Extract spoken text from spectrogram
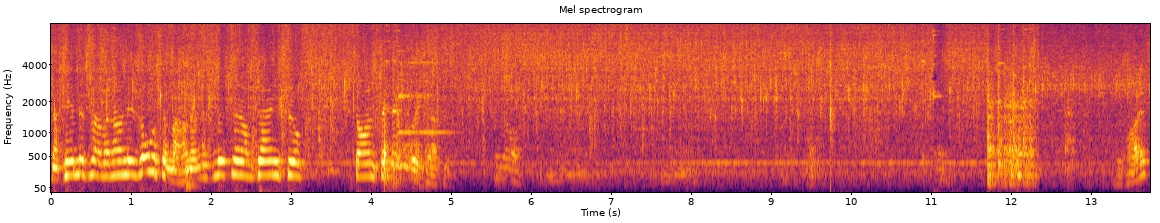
Nachher müssen wir aber noch eine Soße machen. Dann müssen wir noch einen kleinen Schluck Dornfelder übrig lassen. Das heißt,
